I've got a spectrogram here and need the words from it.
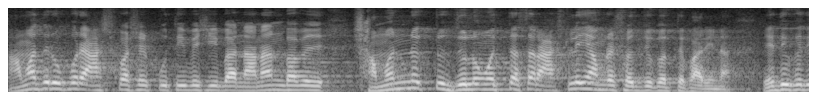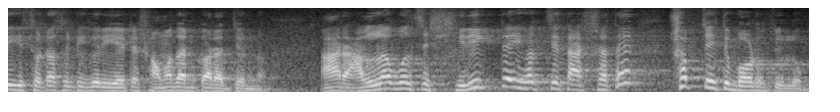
আমাদের উপরে আশপাশের প্রতিবেশী বা নানানভাবে সামান্য একটু জুলুম, অত্যাচার আসলেই আমরা সহ্য করতে পারি না। এদিক ওদিকে ছোটাছুটি করি, এটা সমাধান করার জন্য। আর আল্লাহ বলছে, শিরিকটাই হচ্ছে তার সাথে সবচাইতে বড় জুলুম।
